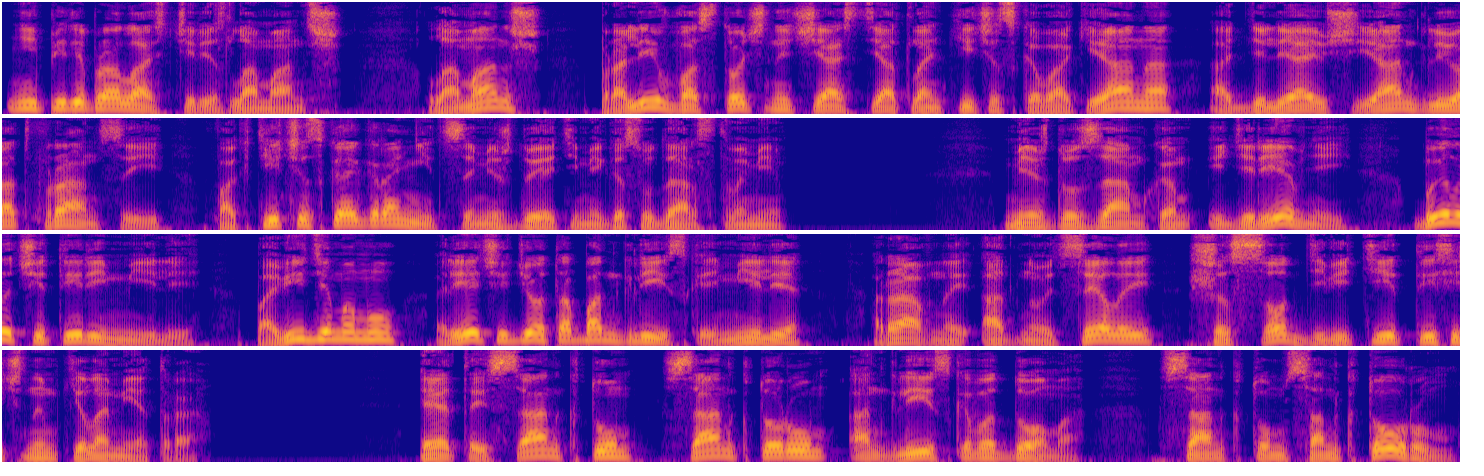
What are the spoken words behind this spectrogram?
не перебралась через Ла-Манш. Ла-Манш пролив восточной части Атлантического океана, отделяющий Англию от Франции, фактическая граница между этими государствами. Между замком и деревней было 4 мили. По-видимому, речь идет об английской миле, равной 1,609 тысячным километра. Этой санктум, санкторум английского дома, санктум санкторум,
